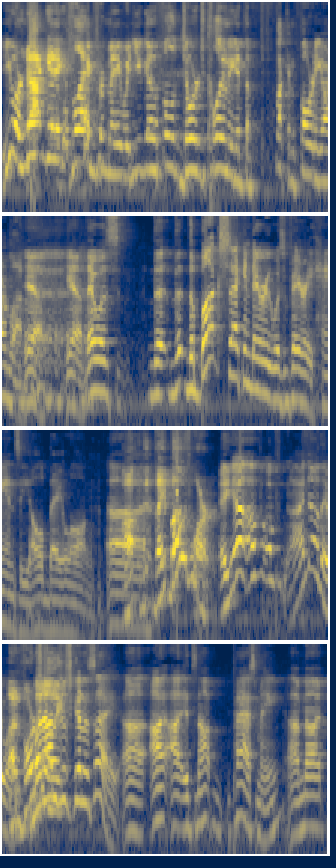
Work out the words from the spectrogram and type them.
You are not getting a flag from me when you go full George Clooney at the fucking 40 yard line. Yeah, yeah. There was the the, the Bucks secondary was very handsy all day long. Uh, Uh, they both were. yeah, of, of, I know they were. Unfortunately, but I'm just gonna say, uh, I, I it's not past me. I'm not.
